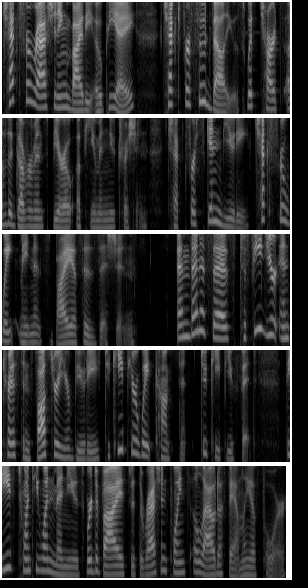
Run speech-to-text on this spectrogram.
checked for rationing by the OPA, checked for food values with charts of the government's Bureau of Human Nutrition, checked for skin beauty, checked for weight maintenance by a physician. And then it says to feed your interest and foster your beauty, to keep your weight constant, to keep you fit. These 21 menus were devised with the ration points allowed a family of four.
